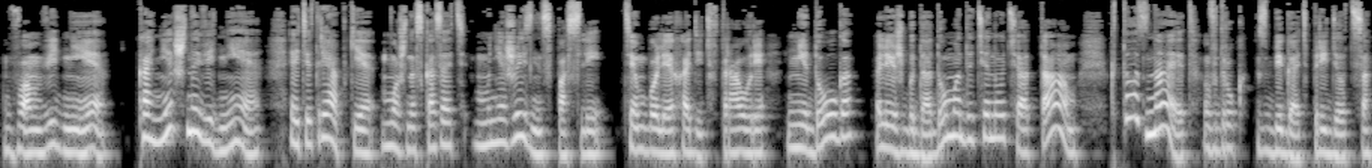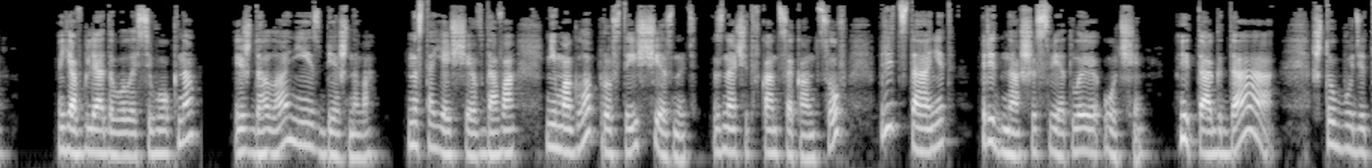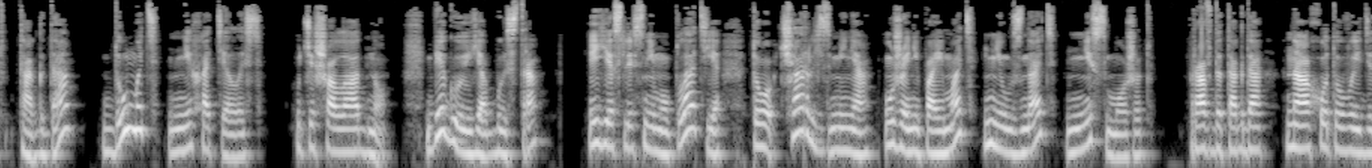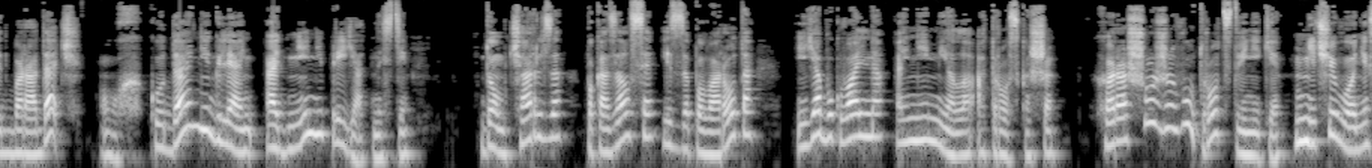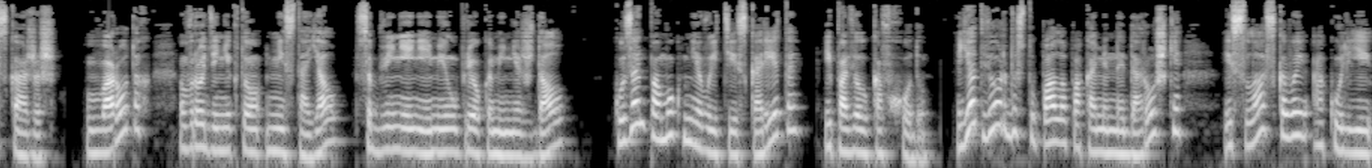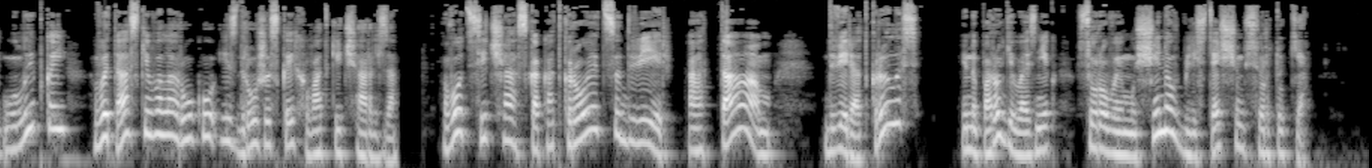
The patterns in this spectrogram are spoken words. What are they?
Вам виднее. Конечно, виднее. Эти тряпки, можно сказать, мне жизнь спасли. Тем более ходить в трауре недолго, лишь бы до дома дотянуть, а там, кто знает, вдруг сбегать придется. Я вглядывалась в окна и ждала неизбежного. Настоящая вдова не могла просто исчезнуть, значит, в конце концов предстанет пред наши светлые очи. И тогда, что будет тогда, думать не хотелось. Утешало одно. Бегаю я быстро, и если сниму платье, то Чарльз меня уже не поймать, не узнать не сможет. Правда, тогда на охоту выйдет бородач, Ох, куда ни глянь, одни неприятности. Дом Чарльза показался из-за поворота, и я буквально онемела от роскоши. Хорошо живут родственники, ничего не скажешь. В воротах вроде никто не стоял, с обвинениями и упреками не ждал. Кузен помог мне выйти из кареты и повел ко входу. Я твердо ступала по каменной дорожке, и с ласковой акульей улыбкой вытаскивала руку из дружеской хватки Чарльза. Вот сейчас, как откроется дверь, а там... Дверь открылась, и на пороге возник суровый мужчина в блестящем сюртуке.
